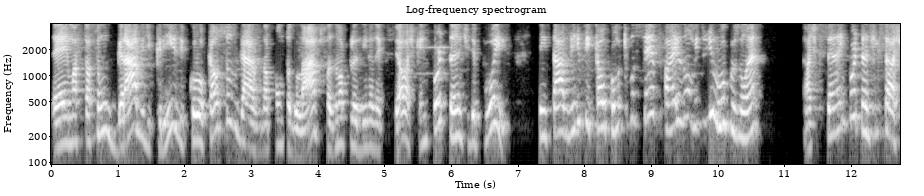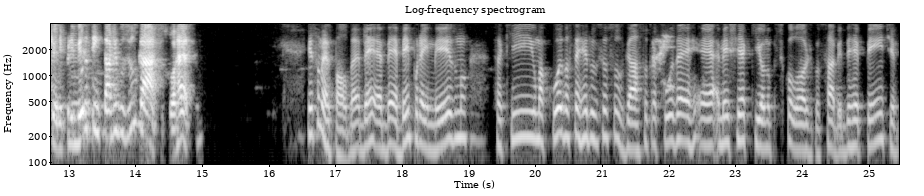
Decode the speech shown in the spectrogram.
é uma situação grave de crise, colocar os seus gastos na ponta do lápis, fazer uma planilha no Excel, acho que é importante. Depois, tentar verificar como que você faz o aumento de lucros, não é? Acho que isso é importante. O que você acha, Anne? Primeiro, tentar reduzir os gastos, correto? Isso mesmo, Paulo. É bem, é bem, é bem por aí mesmo. Só que uma coisa é você reduzir os seus gastos, outra coisa é, é mexer aqui ó, no psicológico, sabe? De repente,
